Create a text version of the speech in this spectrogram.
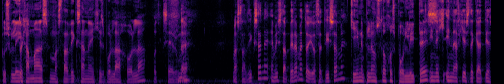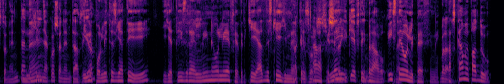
Που σου λέει Το- η Χαμάς μας τα δείξανε Χεσμολάχ όλα, ό,τι ξέρουμε. ναι, μας τα δείξανε, εμείς τα πήραμε, το υιοθετήσαμε Και είναι πλέον στόχος πολίτες. είναι, είναι αρχές δεκαετίας των 90 Ναι. είναι 1992 Είναι πολίτες γιατί, γιατί οι Ισραηλοί είναι όλοι έφεδροι και οι άντρες και οι γυναίκες. Ακριβώς. Άρα σου Η λέει, συλλογική ευθύνη. Μπράβο, είστε Ναι. όλοι υπεύθυνοι. Μπράβο. Θα σκάμε παντού.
